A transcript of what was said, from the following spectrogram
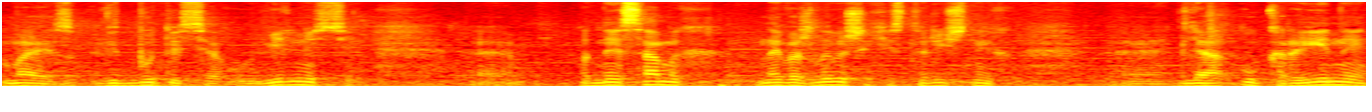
має відбутися у вільності, е, одне з самих найважливіших історичних е, для України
